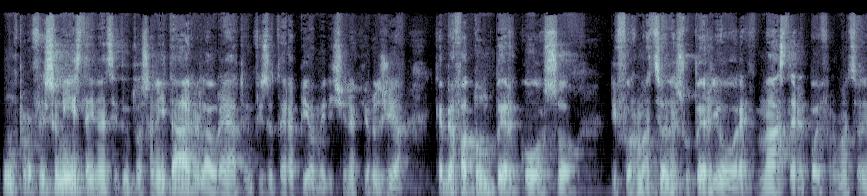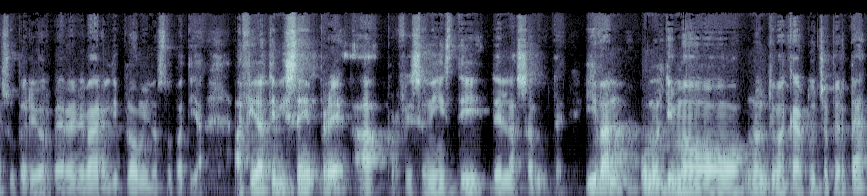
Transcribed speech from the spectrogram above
un professionista, innanzitutto sanitario, laureato in fisioterapia o medicina e chirurgia, che abbia fatto un percorso di formazione superiore, master e poi formazione superiore per arrivare al diploma in osteopatia. Affidatevi sempre a professionisti della salute. Ivan, un ultimo, un'ultima cartuccia per te?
